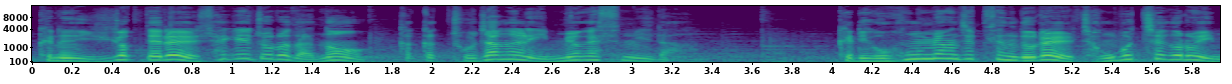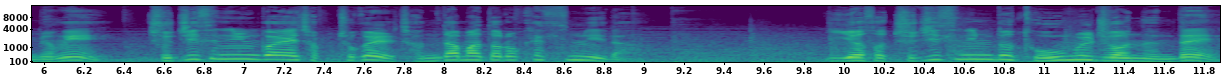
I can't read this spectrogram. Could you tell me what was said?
그는 유격대를 3개조로 나눠 각각 조장을 임명했습니다. 그리고 홍명집 생도를 정보책으로 임명해 주지 스님과의 접촉을 전담하도록 했습니다. 이어서 주지 스님도 도움을 주었는데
